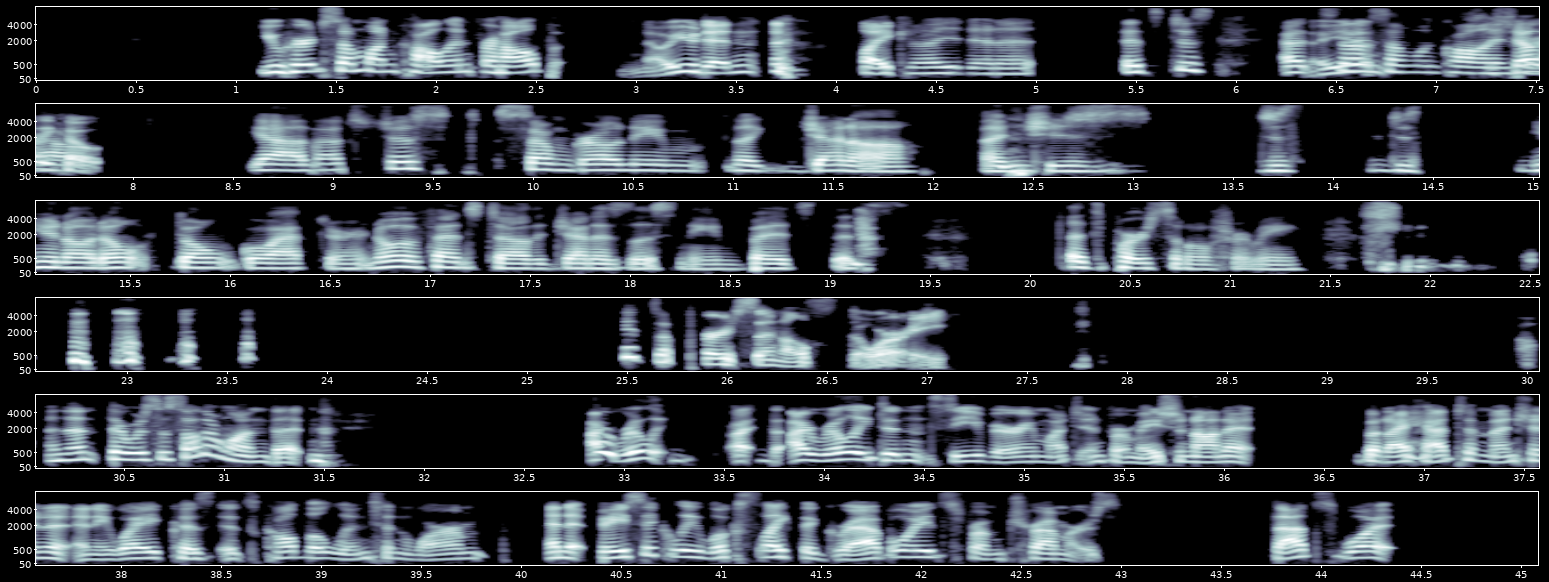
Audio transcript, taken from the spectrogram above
you heard someone call in for help. No, you didn't. like no, you didn't. It's just it's you not didn't. someone calling Shellycoat. Yeah, that's just some girl named like Jenna, and she's just just you know don't don't go after her. No offense to all the Jennas listening, but it's it's it's personal for me. It's a personal story. Oh, And then there was this other one that I really I, I really didn't see very much information on it, but I had to mention it anyway cuz it's called the Linton worm and it basically looks like the graboids from Tremors. That's what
